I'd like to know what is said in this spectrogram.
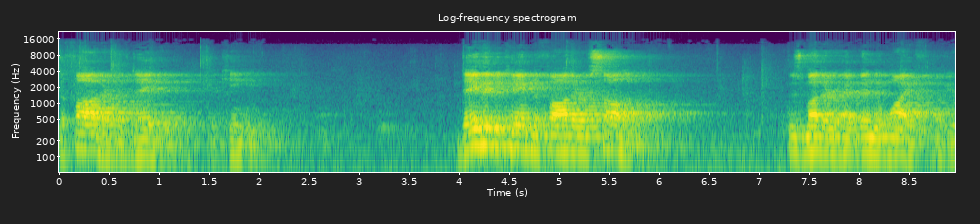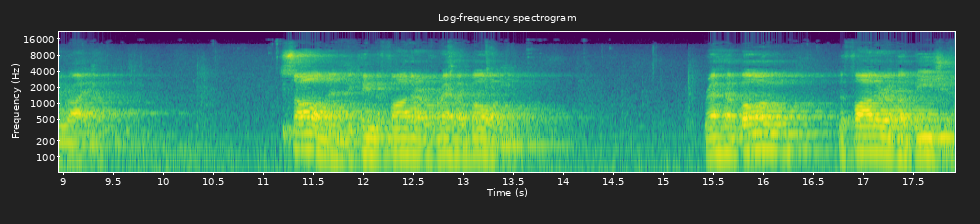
the father of David, the king. David became the father of Solomon, whose mother had been the wife of Uriah. Solomon became the father of Rehoboam. Rehoboam, the father of Abijah.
